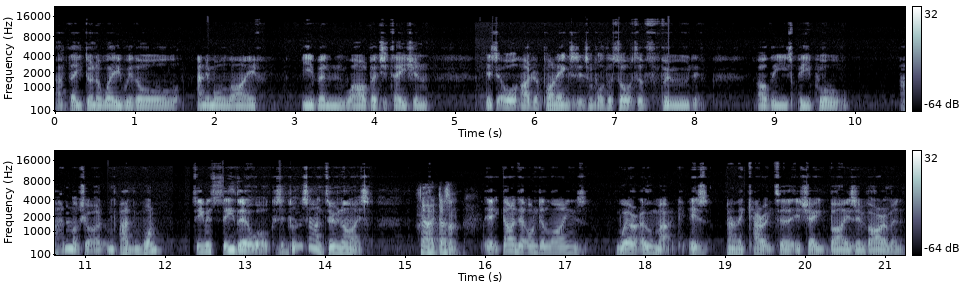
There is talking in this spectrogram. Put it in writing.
Have they done away with all animal life, even wild vegetation? Is it all hydroponics? Is it some other sort of food? Are these people. I'm not sure I'd want to even see their world because it doesn't sound too nice. No, it doesn't. It kind of underlines where Omoc is kind of character is shaped by his environment,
